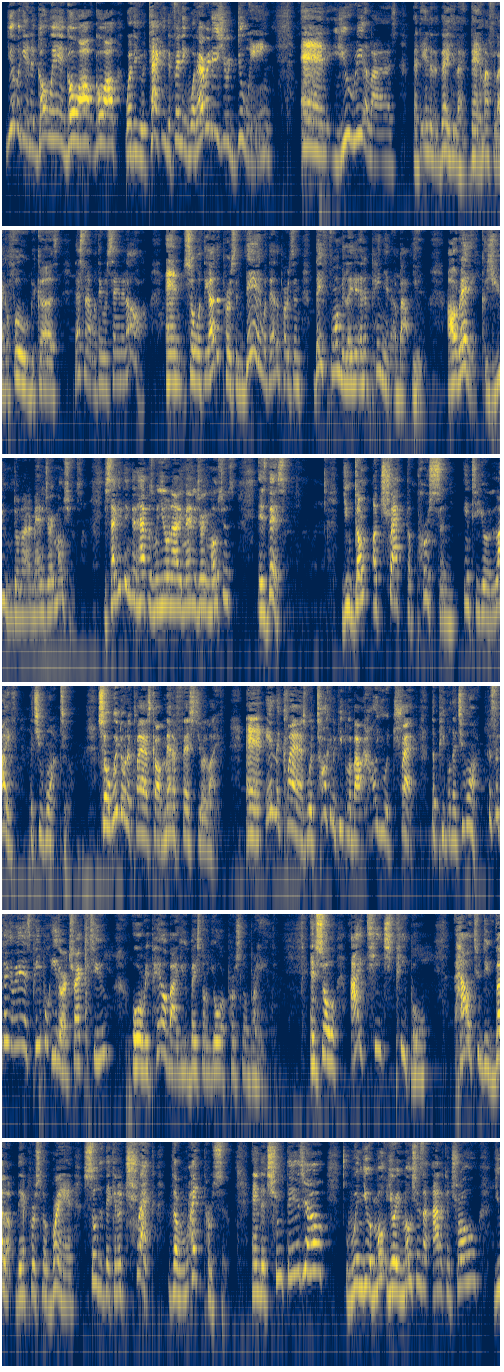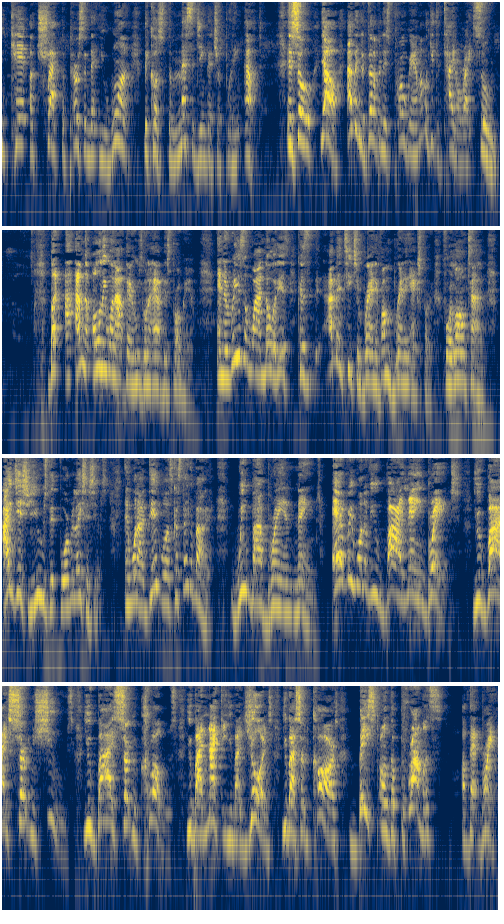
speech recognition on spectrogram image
You begin to go in, go off, go off, whether you're attacking, defending, whatever it is you're doing, and you realize at the end of the day, you're like, damn, I feel like a fool because that's not what they were saying at all. And so what the other person did, what the other person, they formulated an opinion about you already because you don't know how to manage your emotions. The second thing that happens when you don't know how to manage your emotions is this. You don't attract the person into your life that you want to. So we're doing a class called Manifest Your Life. And in the class, we're talking to people about how you attract the people that you want. Because the thing is, people either are attracted to you or repelled by you based on your personal brand. And so I teach people how to develop their personal brand so that they can attract the right person. And the truth is, y'all, when your your emotions are out of control, you can't attract the person that you want because the messaging that you're putting out. And so, y'all, I've been developing this program. I'm gonna get the title right soon. But I, am the only one out there who's to have this program. And the reason why I know it is because I've been teaching branding, if I'm a branding expert for a long time, I just used it for relationships. And what I did was, because think about it, we buy brand names. Every one of you buy name brands. You buy certain shoes. You buy certain clothes. You buy Nike. You buy George. You buy certain cars based on the promise of that brand.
